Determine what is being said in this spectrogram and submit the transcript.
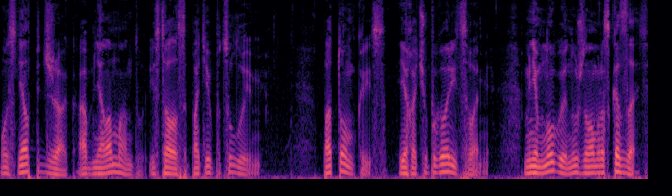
Он снял пиджак, обнял Аманду и стал осыпать ее поцелуями. «Потом, Крис, я хочу поговорить с вами. Мне многое нужно вам рассказать».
